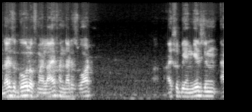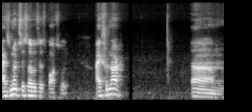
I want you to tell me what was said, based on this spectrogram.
And that is the goal of my life and that is what i should be engaged in as much service as possible. I should not um,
